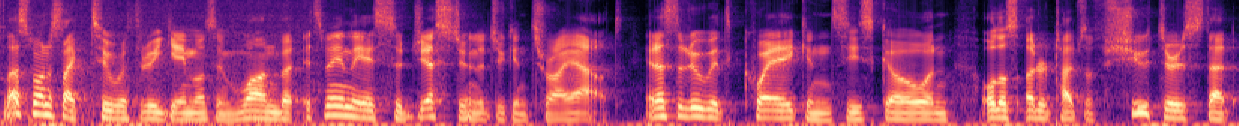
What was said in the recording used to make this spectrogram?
Last one is like two or three game modes in one, but it's mainly a suggestion that you can try out. It has to do with Quake and CSGO and all those other types of shooters that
